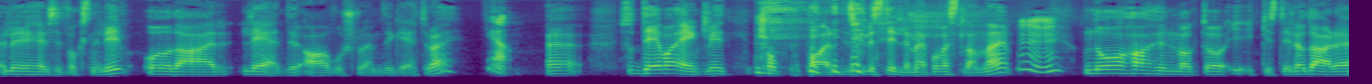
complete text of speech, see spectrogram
Eller hele sitt voksne liv. Og da er leder av Oslo MDG, tror jeg. Ja. Eh, Så det var egentlig topparet de skulle stille med på Vestlandet. Nå har hun valgt å ikke stille, og da er det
